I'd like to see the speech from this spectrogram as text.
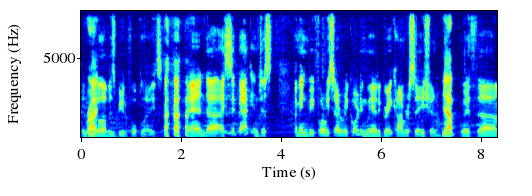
in the right. middle of his beautiful place. and uh, I sit back and just, I mean, before we started recording, we had a great conversation. Yep. With uh,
